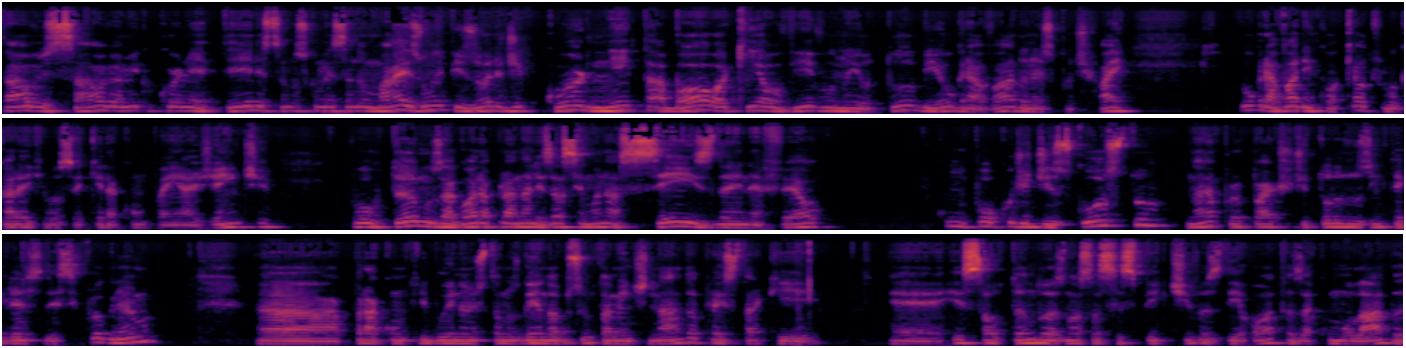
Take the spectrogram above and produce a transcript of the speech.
Salve, salve, amigo corneteiro. Estamos começando mais um episódio de Corneta Ball aqui ao vivo no YouTube ou gravado no Spotify, ou gravado em qualquer outro lugar aí que você queira acompanhar a gente. Voltamos agora para analisar a semana 6 da NFL, com um pouco de desgosto, né, por parte de todos os integrantes desse programa. Uh, para contribuir, não estamos ganhando absolutamente nada para estar aqui é, ressaltando as nossas respectivas derrotas acumuladas.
